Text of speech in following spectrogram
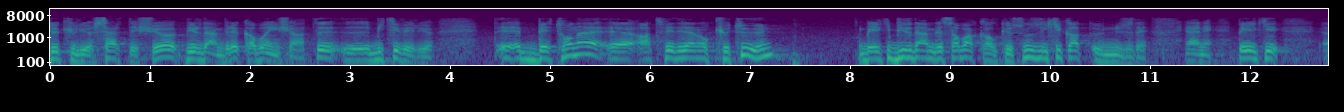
dökülüyor, sertleşiyor, birdenbire kaba inşaatı e, biti veriyor. betona e, atfedilen o kötü ün Belki birdenbire sabah kalkıyorsunuz iki kat önünüzde. Yani belki e,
